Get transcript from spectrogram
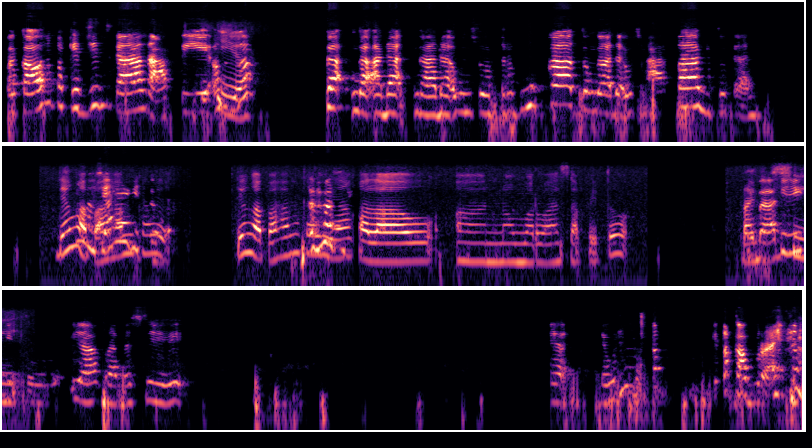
pakai kaos pakai jeans kan rapi oh, Iya. nggak nggak ada nggak ada unsur terbuka atau nggak ada unsur apa gitu kan Dia nggak paham gitu. kali ya. Dia nggak paham kali ya kalau eh, nomor WhatsApp itu pribadi gitu. Ya privacy. Ya ya udah kita kita kabur aja.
